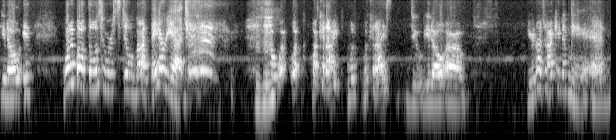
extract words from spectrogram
you know, it. What about those who are still not there yet? you Mhm. know, what what what can I what what can I do? You know, um, you're not talking to me, and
